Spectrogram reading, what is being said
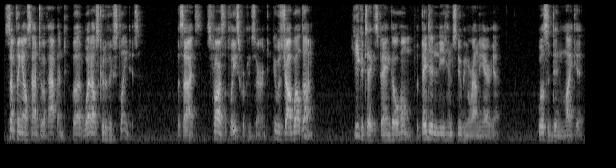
Something else had to have happened, but what else could have explained it? Besides, as far as the police were concerned, it was job well done. He could take his pay and go home, but they didn't need him snooping around the area. Wilson didn't like it,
